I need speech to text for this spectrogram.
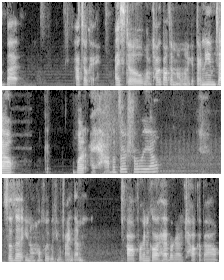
but that's okay. I still want to talk about them. I want to get their names out, get what I have of their story out, so that, you know, hopefully we can find them. Off, we're going to go ahead. We're going to talk about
